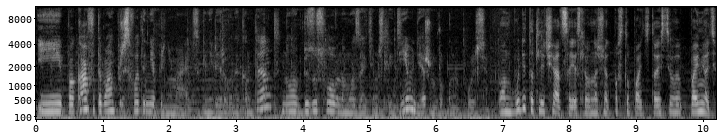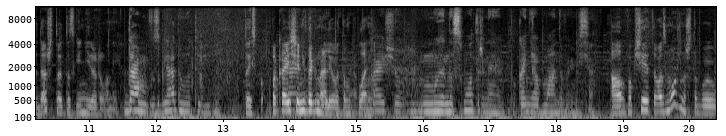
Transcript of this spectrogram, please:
И пока фотобанк пресс-фото не принимает сгенерированный контент, но безусловно мы за этим следим, держим руку на пульсе. Он будет отличаться, если он начнет поступать? То есть вы поймете, да, что это сгенерированный? Да, взглядом это видно. То есть пока, пока еще не догнали в этом да, плане. Пока еще мы насмотрены, пока не обманываемся. А вообще это возможно, чтобы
